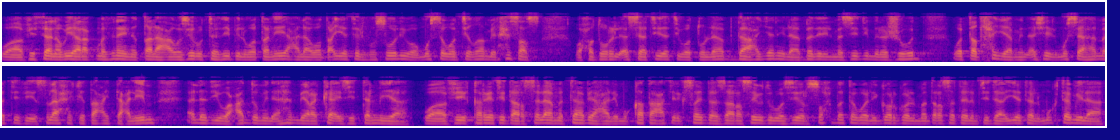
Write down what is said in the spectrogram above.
وفي الثانوية رقم اثنين اطلع وزير التهذيب الوطني على وضعية الفصول ومستوى انتظام الحصص وحضور الأساتذة والطلاب داعيا إلى بذل المزيد من الجهد والتضحية من أجل المساهمة في إصلاح قطاع التعليم الذي يعد من أهم ركائز التنمية. وفي قرية دار السلام التابعة لمقاطعة القصيبة زار سيد الوزير صحبة ولغورغو المدرسة الابتدائية المكتملة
